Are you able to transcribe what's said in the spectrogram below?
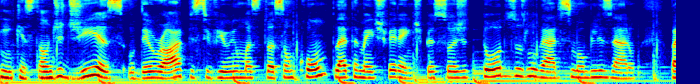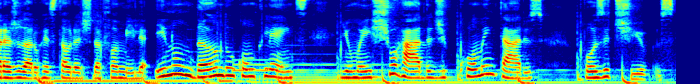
Em questão de dias, o The Rock se viu em uma situação completamente diferente. Pessoas de todos os lugares se mobilizaram para ajudar o restaurante da família, inundando-o com clientes e uma enxurrada de comentários positivos.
